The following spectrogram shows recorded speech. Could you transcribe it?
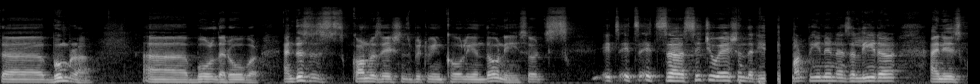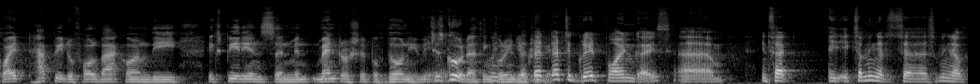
uh, Bumrah uh, bowled that over. And this is conversations between Kohli and Dhoni, so it's it's it's it's a situation that he's not been in as a leader, and is quite happy to fall back on the experience and men- mentorship of Dhoni, which is good, I think, I for mean, Indian that, cricket. That's a great point, guys. Um, in fact, it, it's something that's uh, something that I've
